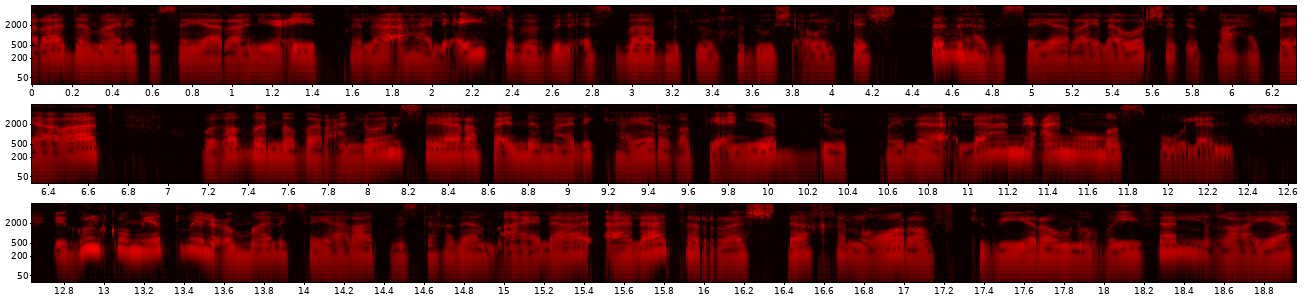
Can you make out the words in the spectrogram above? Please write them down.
أراد مالك السيارة أن يعيد طلاءها لأي سبب من الأسباب مثل الخدوش أو الكشط تذهب السيارة إلى ورشة إصلاح السيارات بغض النظر عن لون السيارة فإن مالكها يرغب في أن يبدو الطلاء لامعا ومصقولا يقولكم يطلي العمال السيارات باستخدام آلات, الرش داخل غرف كبيرة ونظيفة للغاية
